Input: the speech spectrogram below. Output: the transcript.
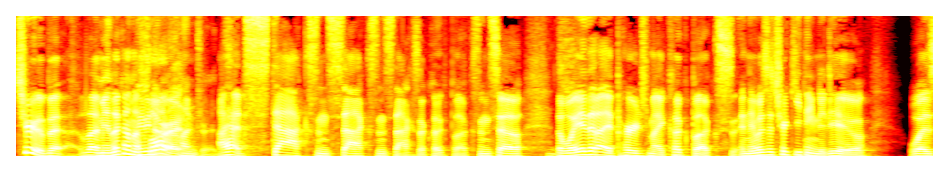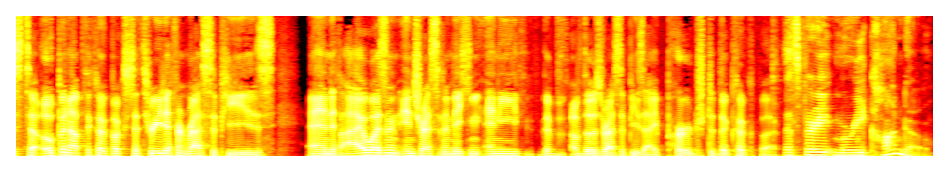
True, but I mean, look on the Maybe floor. hundreds. I had stacks and stacks and stacks of cookbooks, and so the way that I purged my cookbooks, and it was a tricky thing to do, was to open up the cookbooks to three different recipes. And if I wasn't interested in making any of those recipes, I purged the cookbook. That's very Marie Kondo.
